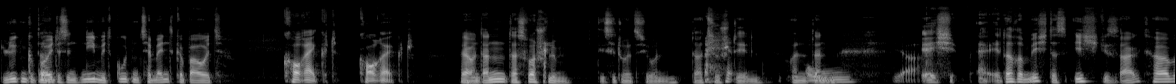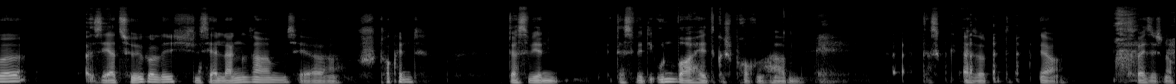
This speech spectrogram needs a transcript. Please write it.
Lügengebäude sind nie mit gutem Zement gebaut. korrekt, korrekt. Ja, und dann, das war schlimm, die Situation, da zu stehen. Und dann, ja. ich erinnere mich, dass ich gesagt habe, sehr zögerlich, sehr langsam, sehr stockend, dass wir, dass wir die Unwahrheit gesprochen haben. Das, also, ja, weiß ich noch.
